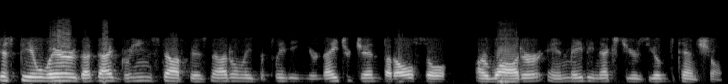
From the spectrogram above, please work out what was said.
Just be aware that that green stuff is not only depleting your nitrogen, but also our water and maybe next year's yield potential.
